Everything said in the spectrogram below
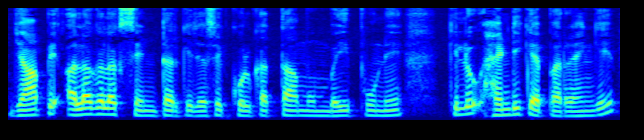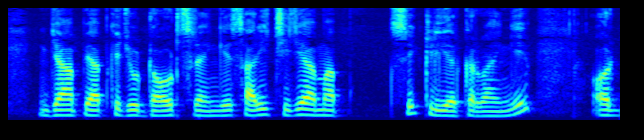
जहाँ पे अलग अलग सेंटर के, जैसे कोलकाता, मुंबई, पुणे के लोग हैंडीकैपर रहेंगे, जहाँ पे आपके जो डाउट्स रहेंगे, सारी चीज़ें हम आपसे क्लियर करवाएँगे और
